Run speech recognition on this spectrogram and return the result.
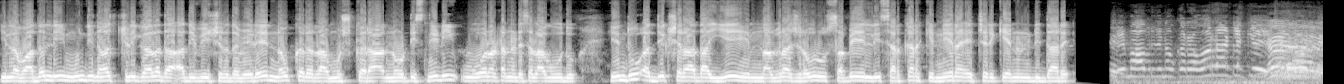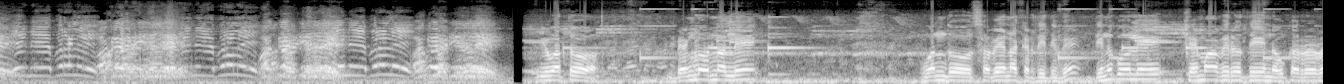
ಇಲ್ಲವಾದಲ್ಲಿ ಮುಂದಿನ ಚಳಿಗಾಲದ ಅಧಿವೇಶನದ ವೇಳೆ ನೌಕರರ ಮುಷ್ಕರ ನೋಟಿಸ್ ನೀಡಿ ಹೋರಾಟ ನಡೆಸಲಾಗುವುದು ಎಂದು ಅಧ್ಯಕ್ಷರಾದ ಎಎಂ ನಾಗರಾಜ್ರವರು ಸಭೆಯಲ್ಲಿ ಸರ್ಕಾರಕ್ಕೆ ನೇರ ಎಚ್ಚರಿಕೆಯನ್ನು ನೀಡಿದ್ದಾರೆ. ಕ್ಷೇಮಾಭಿವೃದ್ಧಿ ನೌಕರರ ಹೋರಾಟಕ್ಕೆ ಏನೇ ಬರಲಿ. ಏನೇ ಬರಲಿ. ಏನೇ ಬರಲಿ. ಇವತ್ತು ಬೆಂಗಳೂರಿನಲ್ಲಿ ಒಂದು ಸಭೆಯನ್ನು ಕರೆದಿದ್ದೀವಿ. ದಿನಗೂಲಿ ಕ್ಷೇಮಾಭಿವೃದ್ಧಿ ನೌಕರರ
